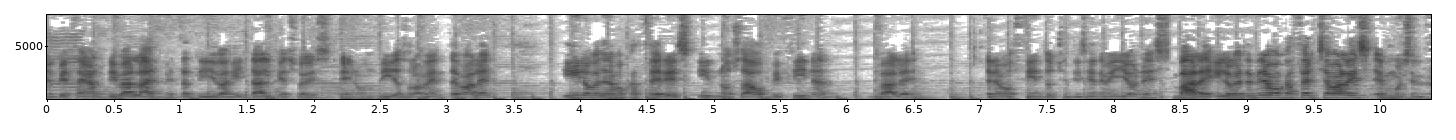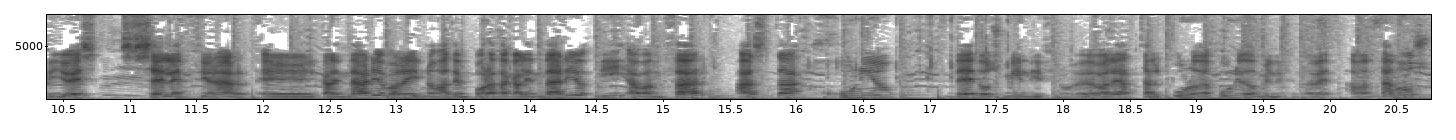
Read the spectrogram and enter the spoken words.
empiezan a activar las expectativas y tal, que eso es en un día solamente, ¿vale? Y lo que tenemos que hacer es irnos a oficina, ¿vale? Tenemos 187 millones. Vale, y lo que tendríamos que hacer, chavales, es muy sencillo. Es seleccionar el calendario, ¿vale? Irnos a temporada calendario y avanzar hasta junio de 2019, ¿vale? Hasta el 1 de junio de 2019. Avanzamos.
